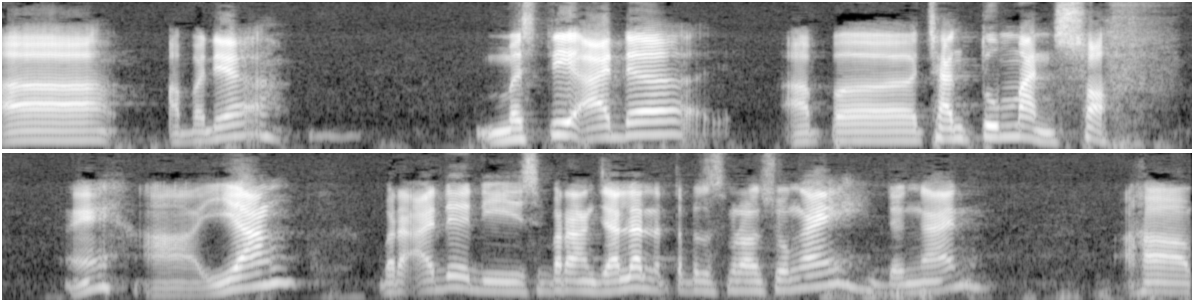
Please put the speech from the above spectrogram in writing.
uh, apa dia? Mesti ada apa cantuman soft eh ha, yang berada di seberang jalan atau seberang sungai dengan ha,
